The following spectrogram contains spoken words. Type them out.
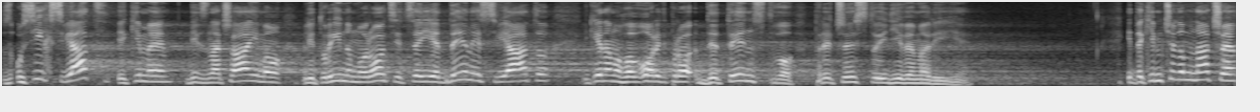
З усіх свят, які ми відзначаємо в літургійному році, це єдине свято, яке нам говорить про дитинство Пречистої Діви Марії. І таким чином, наче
